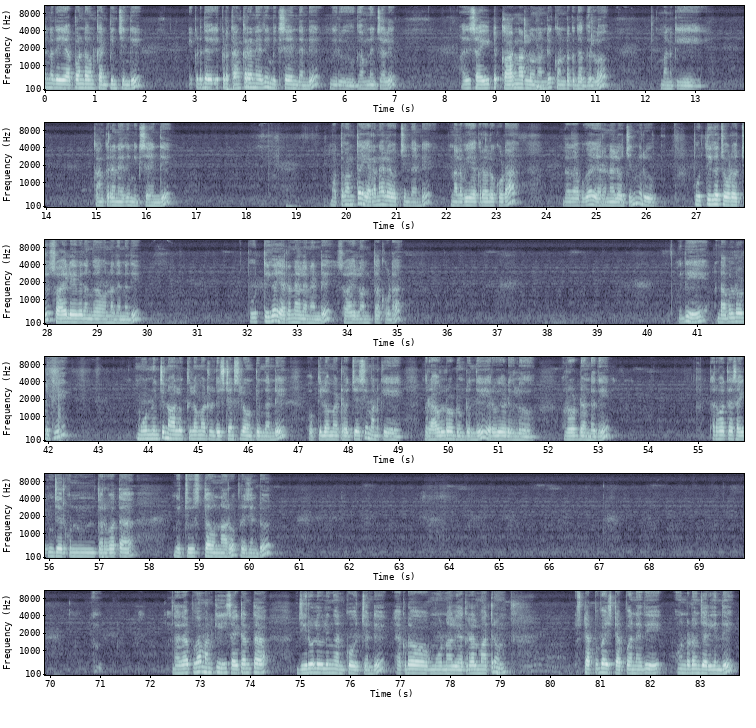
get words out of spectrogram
చిన్నది అప్ అండ్ డౌన్ కనిపించింది. ఇక్కడ ద- ఇక్కడ కంకర అనేది మిక్స్ అయిందండి. మీరు గమనించాలి. అది సైట్ కార్నర్లోనండి కొండకు దగ్గరలో. మనకి కంకర అనేది మిక్స్ అయింది. మొత్తం అంతా ఎర్రనేల వచ్చిందండి. నలభై ఎకరాలు కూడా దాదాపుగా ఎర్రనేల వచ్చింది. మీరు పూర్తిగా చూడవచ్చు సాయిల్ ఏ విధంగా ఉన్నదన్నది. పూర్తిగా ఎర్ర నేలనండి సాయిల్ అంతా కూడా. ఇది డబల్ రోడ్డుకి మూడు నుంచి నాలుగు కిలోమీటర్ల డిస్టెన్స్లో ఉంటుందండి. ఒక కిలోమీటర్ వచ్చేసి మనకి గ్రావెల్ రోడ్ ఉంటుంది ఇరవై అడుగులు రోడ్డు అండి అది. తర్వాత సైట్ని చేరుకున్న తర్వాత మీరు చూస్తూ ఉన్నారు ప్రజెంటు దాదాపుగా మనకి సైట్ అంతా జీరో లెవెలింగ్ అనుకోవచ్చండి. ఎక్కడో మూడు నాలుగు ఎకరాలు మాత్రం స్టెప్ బై స్టెప్ అనేది ఉండడం జరిగింది.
